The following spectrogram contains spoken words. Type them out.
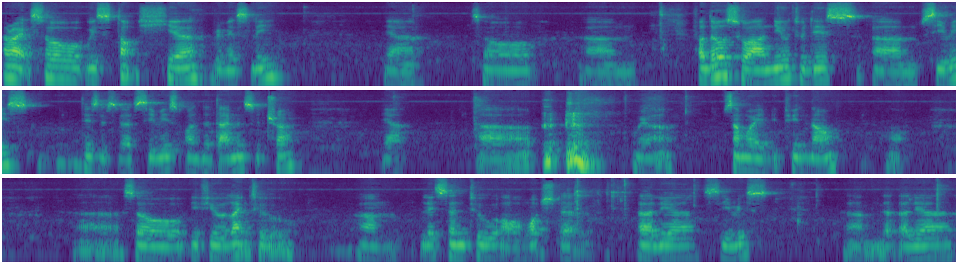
All right, so we stopped here previously. Yeah, so um, for those who are new to this um, series, this is a series on the Diamond Sutra. Yeah, uh, we are somewhere in between now. Uh, so if you like to um, listen to or watch the earlier series, um, the earlier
